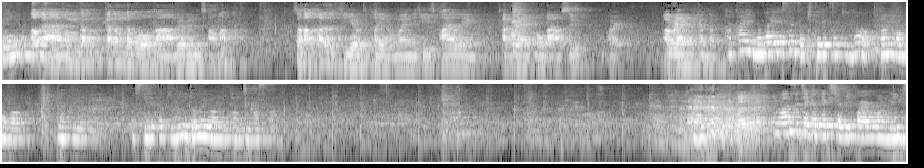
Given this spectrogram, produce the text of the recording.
name. I'm Oh, so uh, sorry. from Gum- Gundam Double uh, Ribbons Alma. So how, how does it feel to play him when he's piloting a red mobile suit or a red Gundam? 赤いモバイルスーツを着てる時のガンダムの役をしてる時にどのように感じますか take a picture before everyone leaves.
